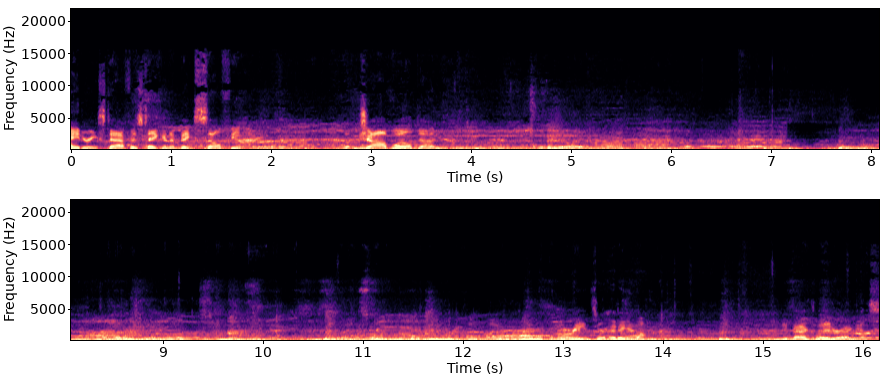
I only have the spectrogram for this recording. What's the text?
Catering staff has taken a big selfie. Job well done. Marines are heading out. Be back later, I guess.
